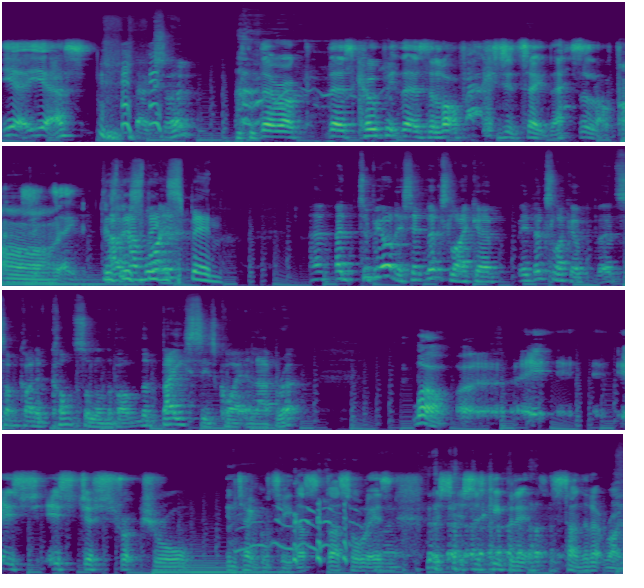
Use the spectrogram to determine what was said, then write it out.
Yeah, yes. Excellent. There are there's copy there's a lot of packaging tape. There's a lot of packaging Oh. tape. Does And- this and thing is- spin? And, and to be honest, it looks like a it looks like a uh, some kind of console on the bottom. The base is quite elaborate. Well, uh, it, it's it's just structural integrity. That's that's all it is. It's, it's just keeping it standing upright.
